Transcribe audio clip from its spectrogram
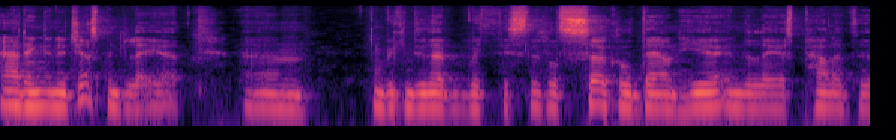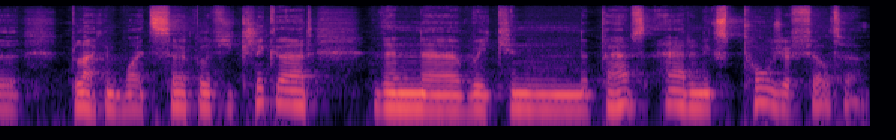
adding an adjustment layer. Um, and we can do that with this little circle down here in the layers palette, the black and white circle. If you click that, then uh, we can perhaps add an exposure filter.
